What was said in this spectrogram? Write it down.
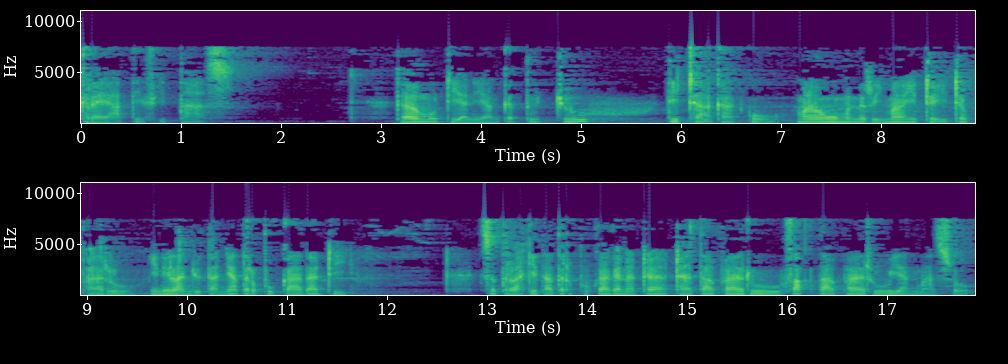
kreativitas. Kemudian yang ketujuh, tidak kaku, mau menerima ide-ide baru. Ini lanjutannya terbuka tadi. Setelah kita terbuka kan ada data baru, fakta baru yang masuk.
